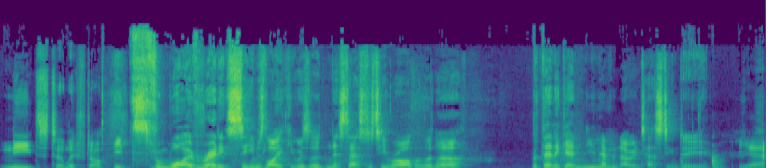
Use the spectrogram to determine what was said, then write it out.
needs to lift off? It's from what I've read, it seems like it was a necessity rather than a. But then again, you never know in testing, do you? yeah.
